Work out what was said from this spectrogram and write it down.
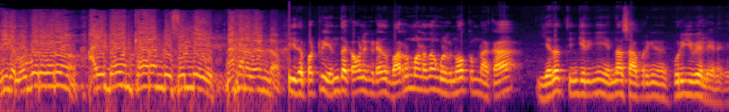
நீங்கள் ஒவ்வொருவரும் ஐ டோன்ட் கேர் என்று சொல்லி நகர வேண்டும். இதை பற்றி எந்த கவலையும் கிடையாது. வருமானம் தான் உங்களுக்கு நோக்கம்னாக்கா எதை திங்கிறீங்க என்ன சாப்பிட்றீங்கன்னு எனக்கு புரியவே இல்லை எனக்கு.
